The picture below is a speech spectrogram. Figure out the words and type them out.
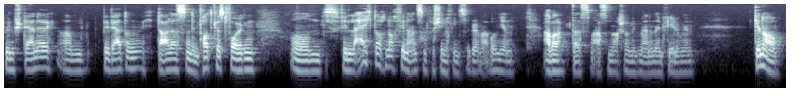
5-Sterne-Bewertung ähm, dalassen, dem Podcast folgen und vielleicht auch noch Finanzen verstehen auf Instagram abonnieren. Aber das war es dann auch schon mit meinen Empfehlungen. Genau.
